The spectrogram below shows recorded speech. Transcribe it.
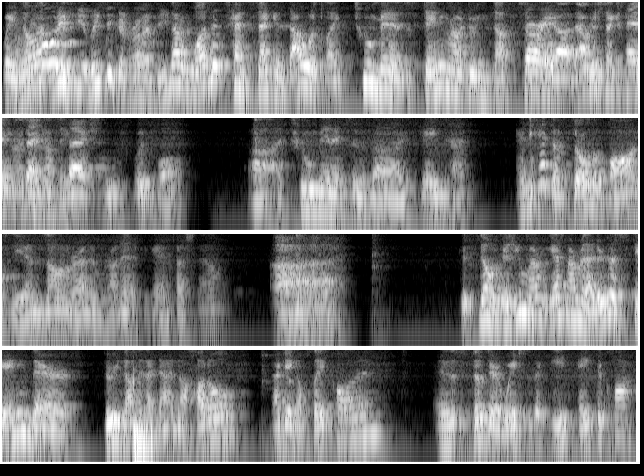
Wait, no, at, that least wasn't. at least he could run a defense. That wasn't ten seconds. That was like two minutes, just standing around doing nothing. Sorry, uh, that Three was seconds ten standing around seconds doing of actual football. Uh, two minutes of uh, game time. And he had to throw the ball into the end zone rather than run it again, touchdown. Uh, no, because you remember, you guys remember that they're just standing there doing nothing, like not in the huddle, not getting a play call in, and just stood there, wasted their eight, eight the clock.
